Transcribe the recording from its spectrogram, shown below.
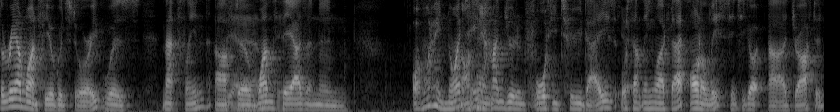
the round one feel good story was Matt Flynn after that's one thousand and oh, what I mean, nineteen hundred and forty-two days or something like that on a list since he got uh, drafted.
